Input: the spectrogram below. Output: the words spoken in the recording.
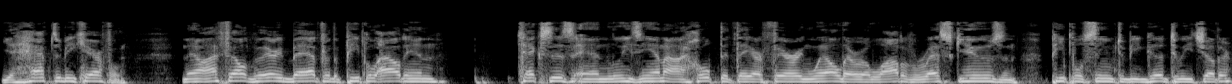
You have to be careful. Now I felt very bad for the people out in Texas and Louisiana. I hope that they are faring well. There are a lot of rescues and people seem to be good to each other.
